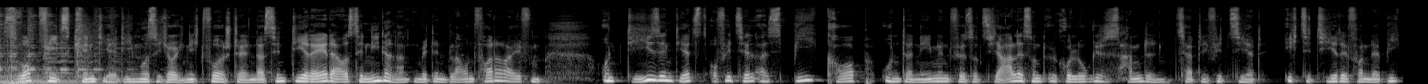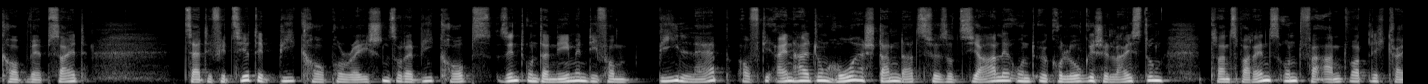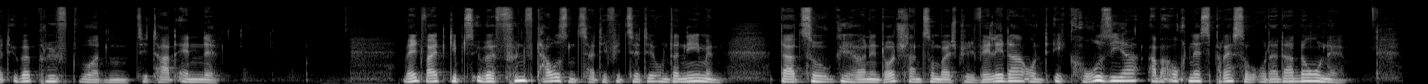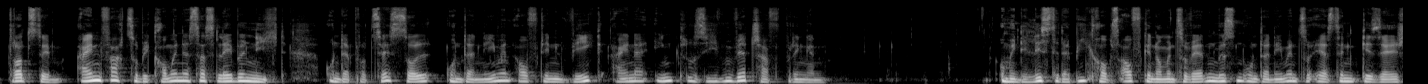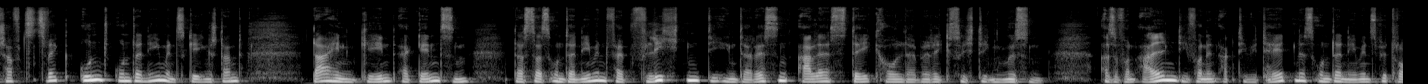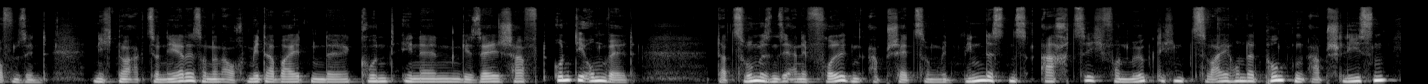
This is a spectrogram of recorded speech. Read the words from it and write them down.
Swapfeeds kennt ihr, die muss ich euch nicht vorstellen. Das sind die Räder aus den Niederlanden mit den blauen Vorderreifen. Und die sind jetzt offiziell als B Corp Unternehmen für soziales und ökologisches Handeln zertifiziert. Ich zitiere von der B Corp Website. Zertifizierte B Corporations oder B Corps sind Unternehmen, die vom B-Lab auf die Einhaltung hoher Standards für soziale und ökologische Leistung, Transparenz und Verantwortlichkeit überprüft wurden. Zitat Ende. Weltweit gibt es über 5000 zertifizierte Unternehmen. Dazu gehören in Deutschland zum Beispiel Veleda und Ecosia, aber auch Nespresso oder Danone. Trotzdem, einfach zu bekommen ist das Label nicht und der Prozess soll Unternehmen auf den Weg einer inklusiven Wirtschaft bringen. Um in die Liste der B-Corps aufgenommen zu werden, müssen Unternehmen zuerst den Gesellschaftszweck und Unternehmensgegenstand dahingehend ergänzen, dass das Unternehmen verpflichtend die Interessen aller Stakeholder berücksichtigen müssen, also von allen, die von den Aktivitäten des Unternehmens betroffen sind, nicht nur Aktionäre, sondern auch Mitarbeitende, Kundinnen, Gesellschaft und die Umwelt. Dazu müssen Sie eine Folgenabschätzung mit mindestens 80 von möglichen 200 Punkten abschließen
